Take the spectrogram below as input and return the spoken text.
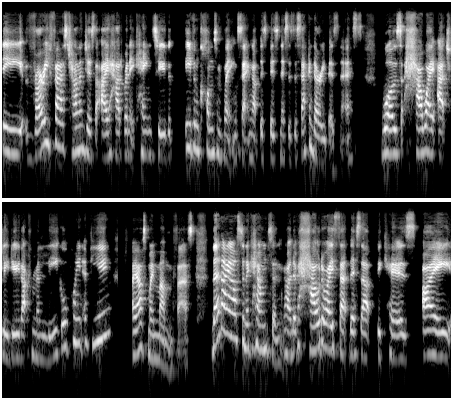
the very first challenges that I had when it came to the even contemplating setting up this business as a secondary business was how I actually do that from a legal point of view. I asked my mum first. Then I asked an accountant kind of how do I set this up because I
